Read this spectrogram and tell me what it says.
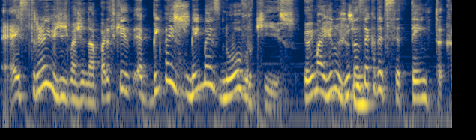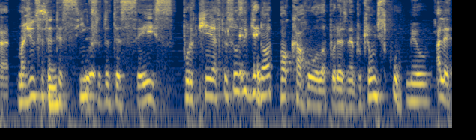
É estranho a gente imaginar, parece que é bem mais, bem mais novo que isso. Eu imagino o Judas Sim. década de 70, cara. Imagino 75, 76, porque as pessoas ignoram Rock-Rolla, por exemplo, que é um disco meu. Aliás,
